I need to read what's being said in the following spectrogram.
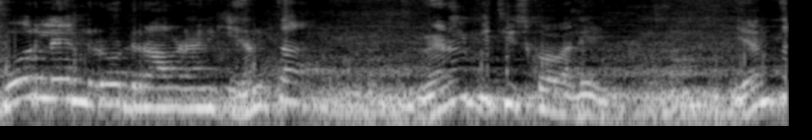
ఫోర్ లేన్ రోడ్డు రావడానికి ఎంత వెడల్పు తీసుకోవాలి? ఎంత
